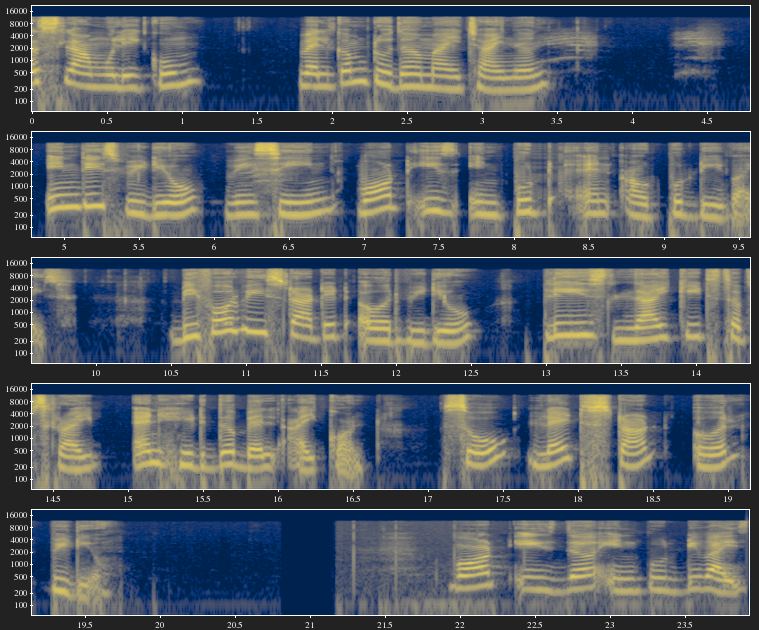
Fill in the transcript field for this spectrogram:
Assalamualaikum welcome to the my channel. In this video we seen what is input and output device. Before we started our video please like it subscribe and hit the bell icon. So let's start our video what is the input device?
